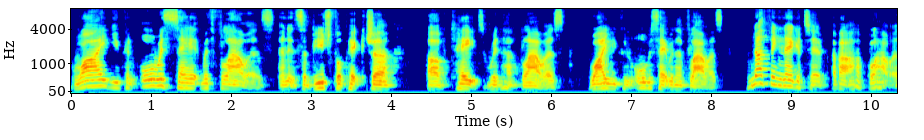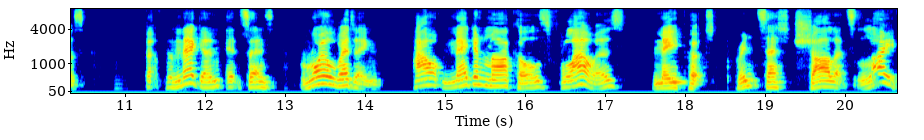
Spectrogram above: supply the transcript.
why you can always say it with flowers, and it's a beautiful picture of Kate with her flowers. Why you can always say it with her flowers. Nothing negative about her flowers. But for Meghan, it says, Royal Wedding, how Meghan Markle's flowers may put Princess Charlotte's life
